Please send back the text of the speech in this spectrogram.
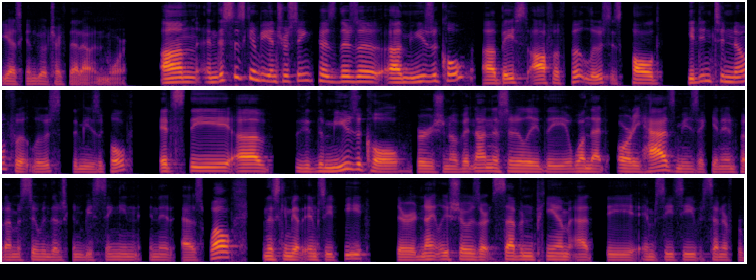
You guys can go check that out and more. Um, and this is going to be interesting because there's a, a musical uh, based off of Footloose. It's called Getting to Know Footloose, the musical. It's the, uh, the, the musical version of it, not necessarily the one that already has music in it, but I'm assuming there's going to be singing in it as well. And this can be at the MCT. Their nightly shows are at 7 p.m. at the MCT Center for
